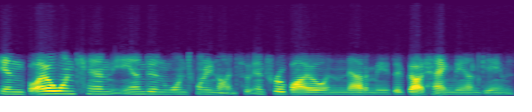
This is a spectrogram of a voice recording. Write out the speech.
In Bio 110 and in 129, so Intro Bio and Anatomy, they've got Hangman games.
